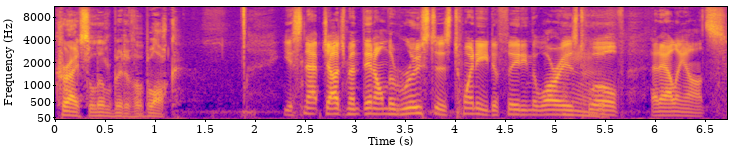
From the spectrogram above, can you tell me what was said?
creates a little bit of a block. Your snap judgment then on the Roosters 20 defeating the Warriors Hmm. 12 at Allianz.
